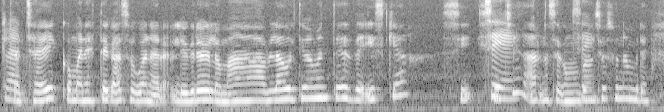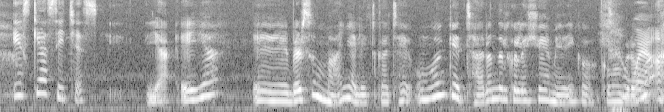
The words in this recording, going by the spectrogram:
Claro. ¿Cachai? Como en este caso, bueno, yo creo que lo más hablado últimamente es de Iskia. Sí, Sí. Siche, ah, no sé cómo Sí. pronunció su nombre. Isquia Siches. Ya, ella eh, versus Mañalich, ¿cachai? Un buen que echaron del colegio de médicos, como broma.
